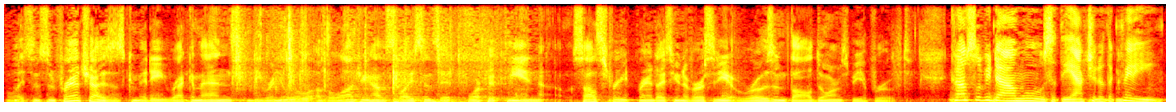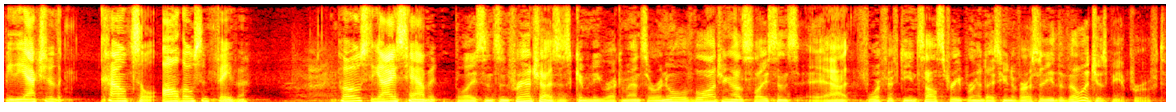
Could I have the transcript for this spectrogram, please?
The License and Franchises Committee recommends the renewal of the lodging house license at 415 South Street, Brandeis University, Rosenthal dorms be approved. Counselor Vidal moves that the action of the committee be the action of the council. All those in favor? Opposed? The ayes have it. The License and Franchises Committee recommends a renewal of the lodging house license at 415 South Street, Brandeis University, The Villages be approved.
